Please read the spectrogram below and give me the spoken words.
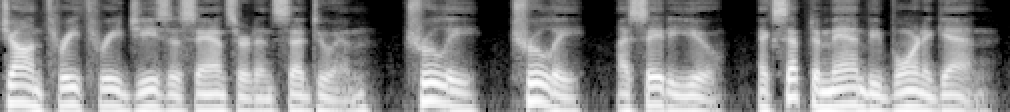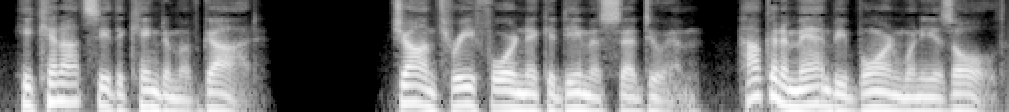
John 3 3 Jesus answered and said to him, Truly, truly, I say to you, except a man be born again, he cannot see the kingdom of God. John 3 4 Nicodemus said to him, How can a man be born when he is old?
